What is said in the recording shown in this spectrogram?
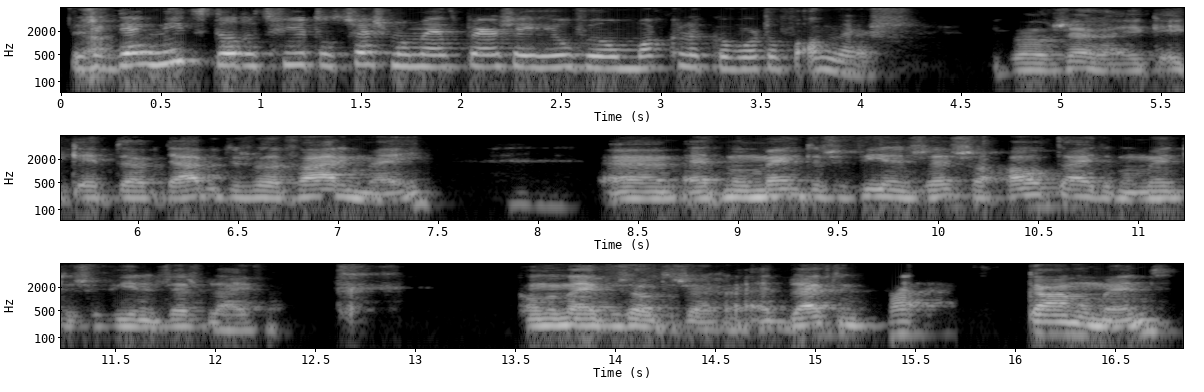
Dus ja. ik denk niet dat het 4 tot 6 moment per se heel veel makkelijker wordt of anders. Ik wou zeggen, ik, ik heb daar, daar heb ik dus wel ervaring mee. Uh, het moment tussen 4 en 6 zal altijd het moment tussen 4 en 6 blijven. Om het maar even zo te zeggen. Het blijft een K-moment.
